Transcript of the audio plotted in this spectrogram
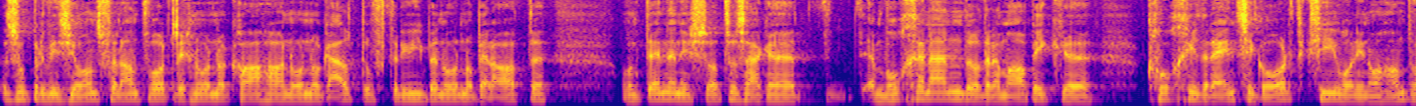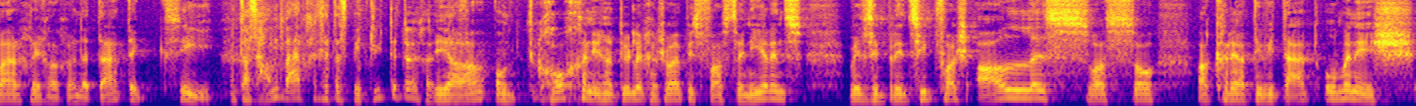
Supervisionsverantwortlich nur noch hatte, nur noch Geld auftreiben, nur noch beraten. Und dann ist sozusagen am Wochenende oder am Abend äh, Küche der einzige Ort wo ich noch handwerklich können tätig sein. Und das Handwerkliche, das bedeutet euch etwas? Ja, und Kochen ist natürlich schon etwas Faszinierendes, weil es im Prinzip fast alles, was so an Kreativität um ist,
